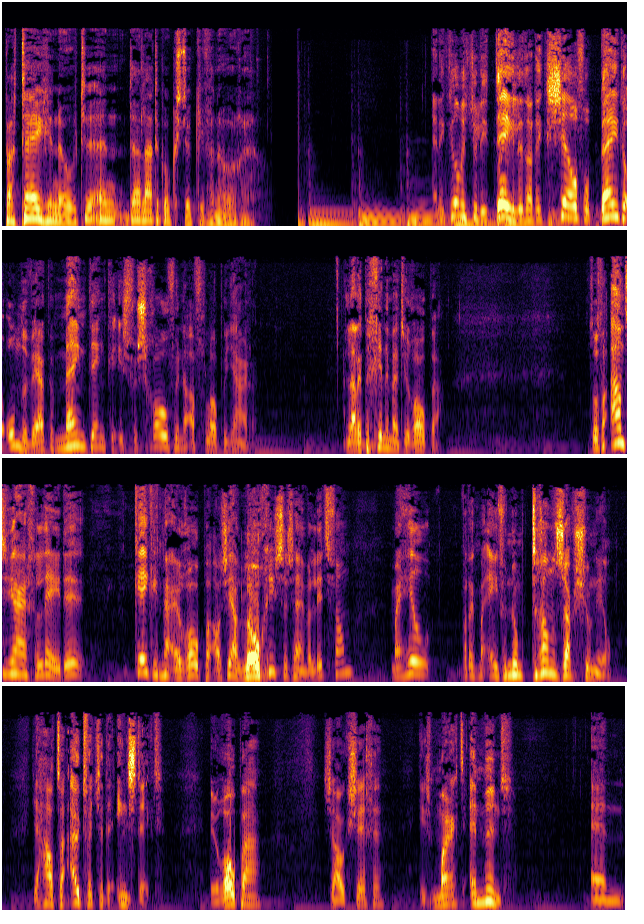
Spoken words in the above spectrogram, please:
partijgenoten. En daar laat ik ook een stukje van horen. En ik wil met jullie delen dat ik zelf op beide onderwerpen mijn denken is verschoven in de afgelopen jaren. Laat ik beginnen met Europa. Tot een aantal jaar geleden keek ik naar Europa als, ja logisch, daar zijn we lid van. Maar heel, wat ik maar even noem, transactioneel. Je haalt eruit wat je erin steekt. Europa, zou ik zeggen, is markt en munt. En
